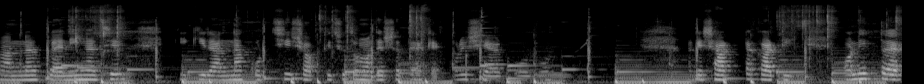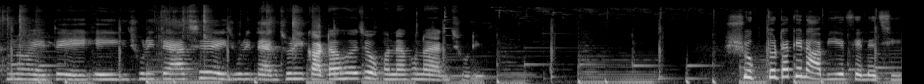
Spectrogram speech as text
রান্নার প্ল্যানিং আছে। কি কি রান্না করছি সব কিছু তোমাদের সাথে এক এক করে শেয়ার করব। আগে শাকটা কাটি। অনেকটা এখনও এতে এই ঝুড়িতে আছে, এই ঝুড়িতে এক ঝুড়ি কাটা হয়েছে, ওখানে এখনও এক ঝুড়ি। শুক্তোটাকে নাবিয়ে ফেলেছি।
